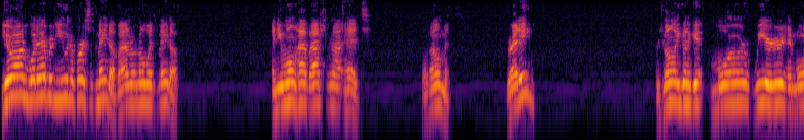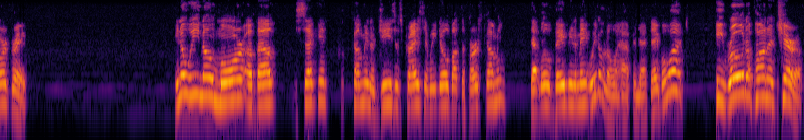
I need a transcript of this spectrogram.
You're on whatever the universe is made of. I don't know what it's made of. And you won't have astronaut heads or helmets. Ready? It's only going to get more weirder and more great. You know, we know more about the second coming of Jesus Christ than we know about the first coming. That little baby in the manger, we don't know what happened that day, but what? He rode upon a cherub.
